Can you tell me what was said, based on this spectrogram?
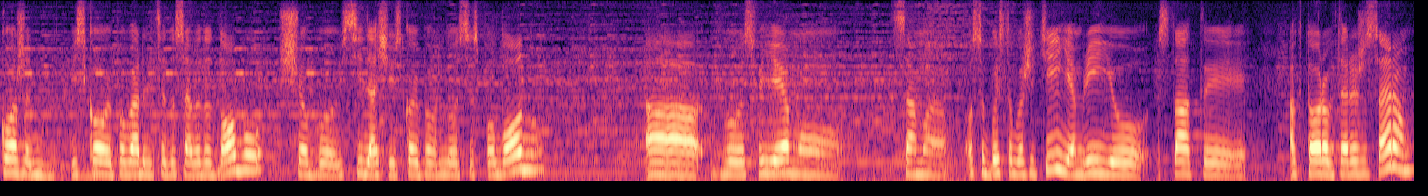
кожен військовий повернеться до себе додому, щоб всі наші військові повернулися з полону. А в своєму саме особистому житті я мрію стати актором та режисером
